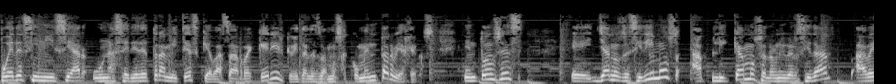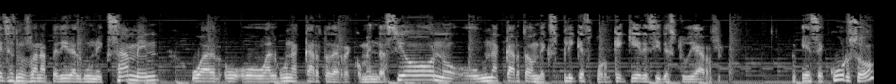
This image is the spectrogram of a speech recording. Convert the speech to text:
puedes iniciar una serie de trámites que vas a requerir, que ahorita les vamos a comentar, viajeros. Entonces, eh, ya nos decidimos, aplicamos a la universidad, a veces nos van a pedir algún examen o, alguna carta de recomendación o, una carta donde expliques por qué quieres ir a estudiar ese curso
